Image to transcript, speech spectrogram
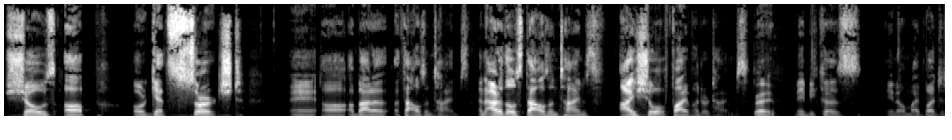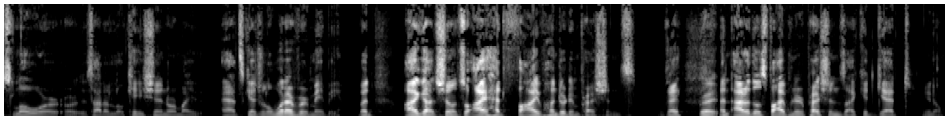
shows up or gets searched uh, uh, about a, a thousand times, and out of those thousand times, I show up 500 times. Right. Maybe because you know my budget's low or, or it's out of location or my ad schedule or whatever it may be. But I got shown, so I had 500 impressions. Okay. Right. And out of those 500 impressions, I could get you know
